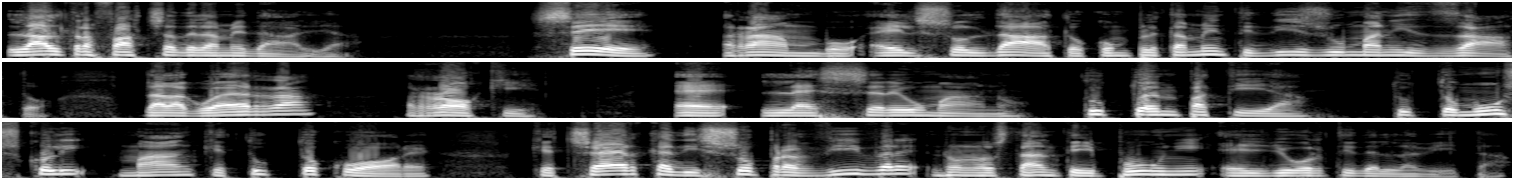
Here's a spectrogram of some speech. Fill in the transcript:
l'altra faccia della medaglia. Se Rambo è il soldato completamente disumanizzato dalla guerra, Rocky è l'essere umano, tutto empatia, tutto muscoli, ma anche tutto cuore, che cerca di sopravvivere nonostante i pugni e gli urti della vita.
